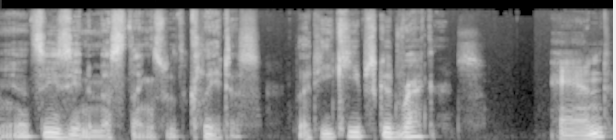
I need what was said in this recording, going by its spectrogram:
It's easy to miss things with Cletus, but he keeps good records. And?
